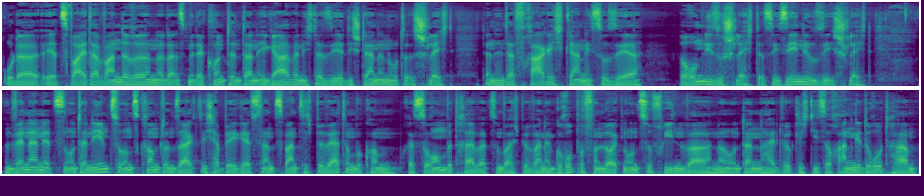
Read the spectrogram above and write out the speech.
oder jetzt weiter wandere. Ne? Da ist mir der Content dann egal, wenn ich da sehe, die Sternennote ist schlecht, dann hinterfrage ich gar nicht so sehr, warum die so schlecht ist. Ich sehe, sie ist schlecht. Und wenn dann jetzt ein Unternehmen zu uns kommt und sagt, ich habe hier gestern 20 Bewertungen bekommen, Restaurantbetreiber zum Beispiel, weil eine Gruppe von Leuten unzufrieden war ne, und dann halt wirklich dies auch angedroht haben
